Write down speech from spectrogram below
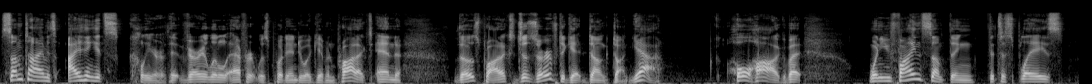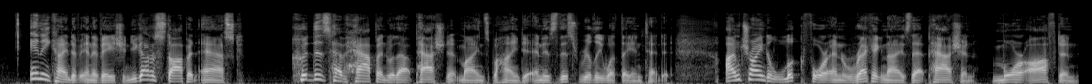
Sometimes I think it's clear that very little effort was put into a given product and those products deserve to get dunked on. Yeah, whole hog. But when you find something that displays any kind of innovation, you got to stop and ask, could this have happened without passionate minds behind it? And is this really what they intended? I'm trying to look for and recognize that passion more often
